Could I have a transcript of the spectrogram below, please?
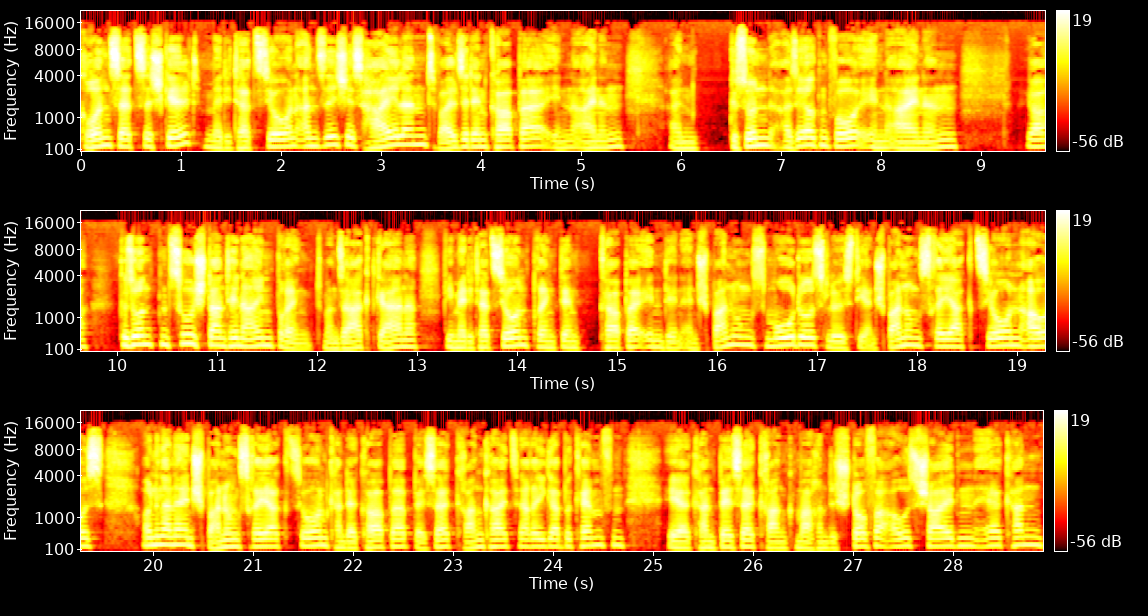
Grundsätzlich gilt, Meditation an sich ist heilend, weil sie den Körper in einen, einen gesund, also irgendwo in einen ja, gesunden Zustand hineinbringt. Man sagt gerne, die Meditation bringt den Körper in den Entspannungsmodus, löst die Entspannungsreaktion aus und in einer Entspannungsreaktion kann der Körper besser Krankheitserreger bekämpfen, er kann besser krankmachende Stoffe ausscheiden, er kann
